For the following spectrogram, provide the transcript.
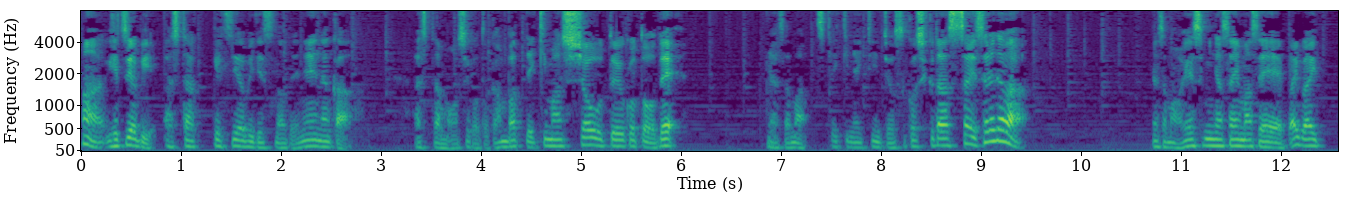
まあ、月曜日、明日月曜日ですのでね、なんか、明日もお仕事頑張っていきましょうということで、皆様、素敵な一日をお過ごしください。それでは、皆様おやすみなさいませ。バイバイ。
